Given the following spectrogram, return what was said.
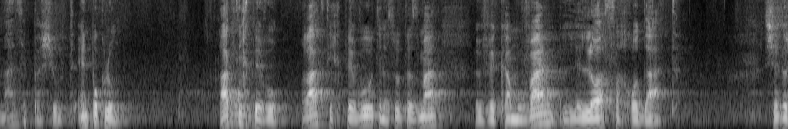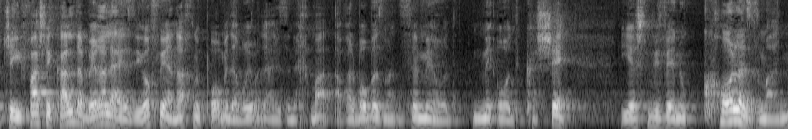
מה זה פשוט? אין פה כלום. רק yeah. תכתבו, רק תכתבו, תנסו את הזמן, וכמובן ללא הסחות דעת. שזאת שאיפה שקל לדבר עליה, איזה יופי, אנחנו פה מדברים עליה, איזה נחמד, אבל בו בזמן, זה מאוד מאוד קשה. יש סביבנו כל הזמן,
